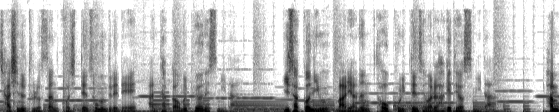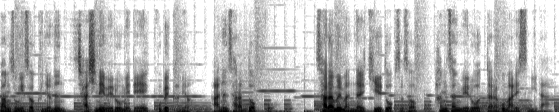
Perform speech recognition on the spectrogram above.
자신을 둘러싼 거짓된 소문들에 대해 안타까움을 표현했습니다. 이 사건 이후 마리아는 더욱 고립된 생활을 하게 되었습니다. 한 방송에서 그녀는 자신의 외로움에 대해 고백하며 아는 사람도 없고 사람을 만날 기회도 없어서 항상 외로웠다라고 말했습니다.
